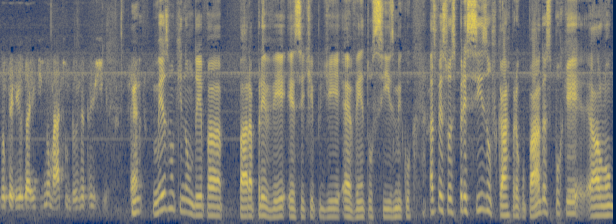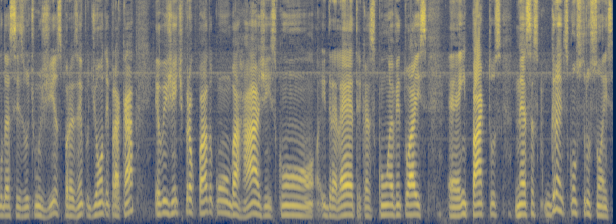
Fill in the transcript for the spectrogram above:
no período aí de no máximo dois a três dias. Certo? Mesmo que não dê para para prever esse tipo de evento sísmico. As pessoas precisam ficar preocupadas porque ao longo desses últimos dias, por exemplo, de ontem para cá, eu vi gente preocupada com barragens, com hidrelétricas, com eventuais é, impactos nessas grandes construções.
